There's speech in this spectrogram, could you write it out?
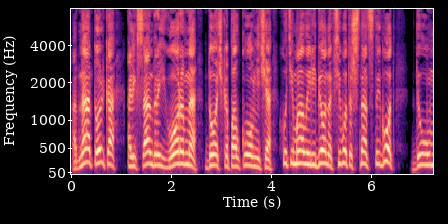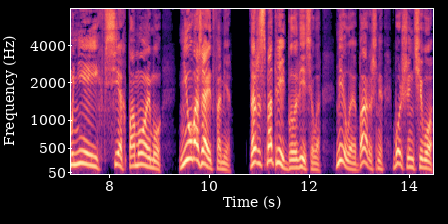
Одна только Александра Егоровна, дочка полковнича, хоть и малый ребенок, всего-то шестнадцатый год, да умнее их всех, по-моему, не уважает Фоме. Даже смотреть было весело. Милая барышня, больше ничего.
